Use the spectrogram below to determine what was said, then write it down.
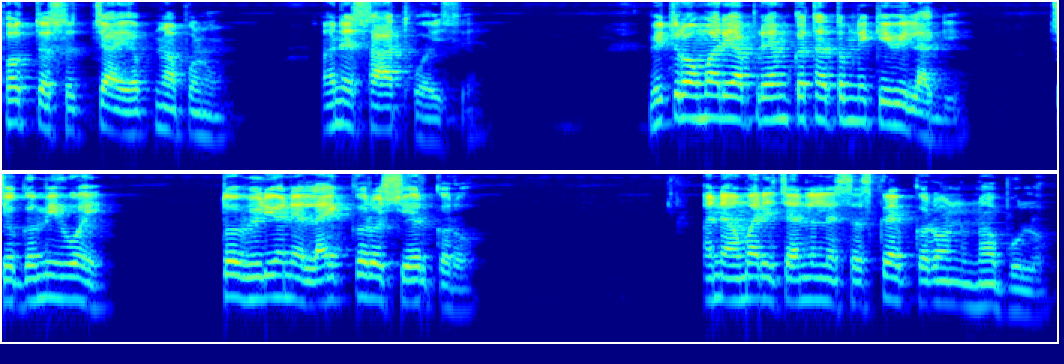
ફક્ત સચ્ચાઈ, અપનાપણું અને સાથ હોય છે. મિત્રો, અમારી આ પ્રેમ કથા તમને કેવી લાગી? જો ગમી હોય તો વિડીયોને લાઈક કરો, શેર કરો અને અમારી ચેનલને સબસ્ક્રાઈબ કરવાનું ન ભૂલો.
